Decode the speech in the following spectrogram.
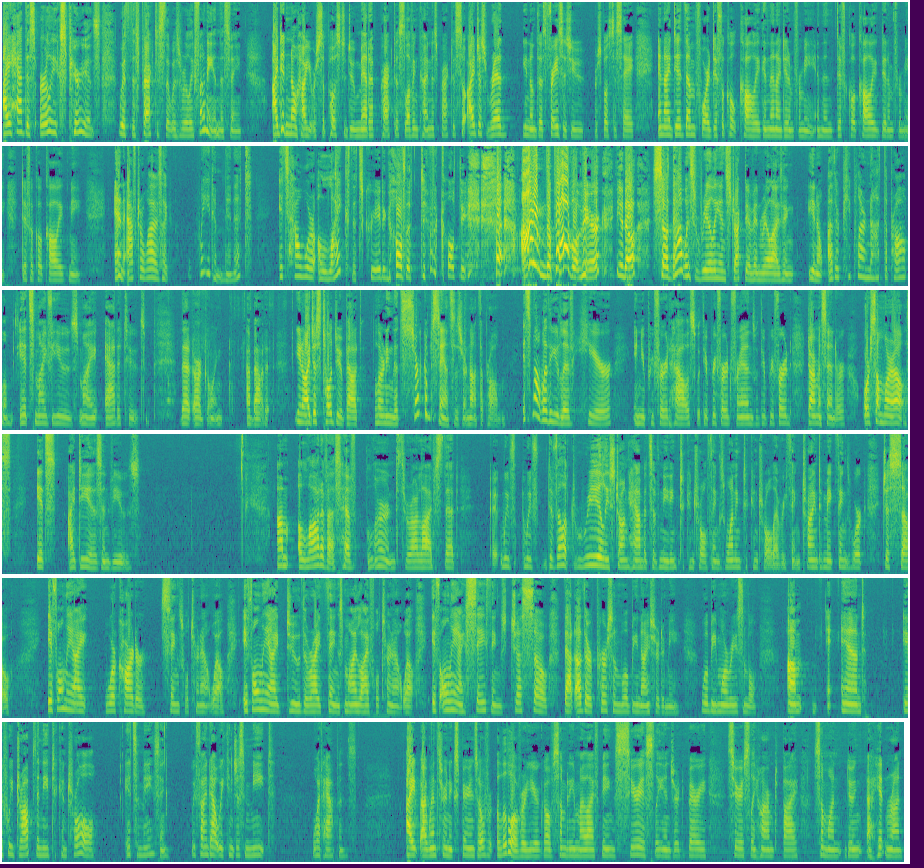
I had this early experience with this practice that was really funny in this vein. I didn't know how you were supposed to do metta practice, loving kindness practice, so I just read, you know, the phrases you are supposed to say, and I did them for a difficult colleague, and then I did them for me, and then the difficult colleague did them for me, difficult colleague me, and after a while I was like, wait a minute. It's how we're alike that's creating all the difficulty. I'm the problem here, you know. So that was really instructive in realizing you know, other people are not the problem. It's my views, my attitudes that are going about it. You know, I just told you about learning that circumstances are not the problem. It's not whether you live here in your preferred house, with your preferred friends, with your preferred Dharma center, or somewhere else. It's ideas and views. Um, a lot of us have learned through our lives that uh, we've we've developed really strong habits of needing to control things, wanting to control everything, trying to make things work just so. If only I work harder, things will turn out well. If only I do the right things, my life will turn out well. If only I say things just so, that other person will be nicer to me, will be more reasonable. Um, and if we drop the need to control, it's amazing. We find out we can just meet what happens. I, I went through an experience over a little over a year ago of somebody in my life being seriously injured, very seriously harmed by someone doing a hit and run.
